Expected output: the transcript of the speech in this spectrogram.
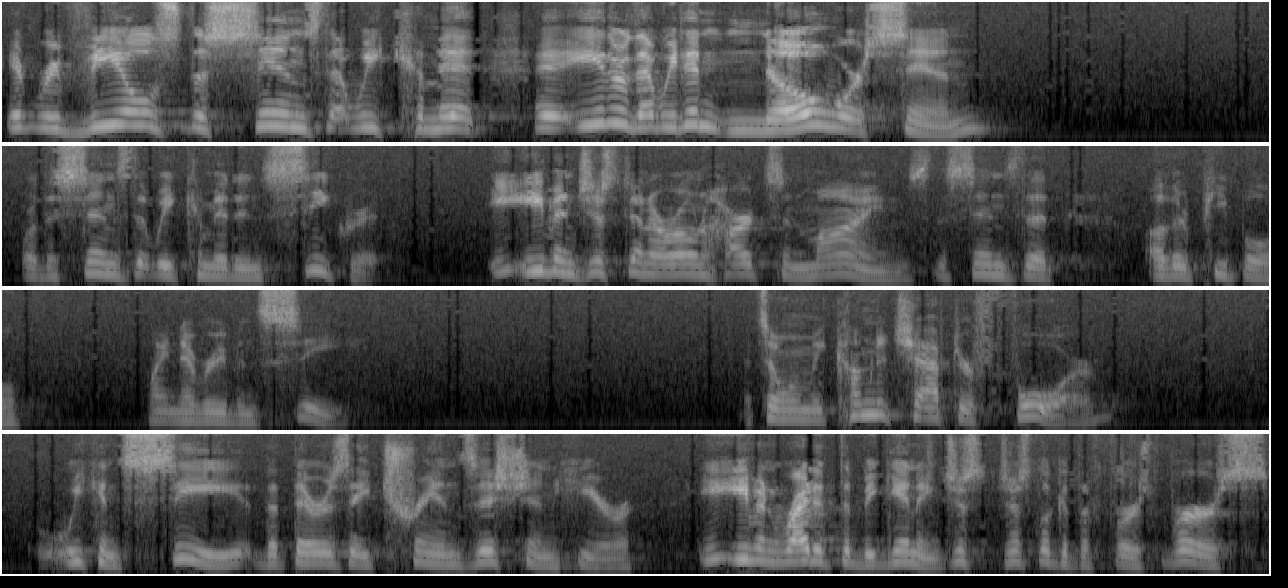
It reveals the sins that we commit, either that we didn't know were sin, or the sins that we commit in secret even just in our own hearts and minds, the sins that other people might never even see. And so when we come to chapter 4, we can see that there is a transition here, even right at the beginning. Just, just look at the first verse.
